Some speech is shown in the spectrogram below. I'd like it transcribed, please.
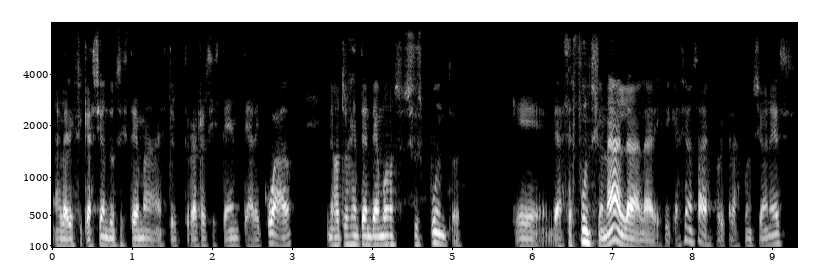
a la edificación de un sistema estructural resistente adecuado y nosotros entendemos sus puntos que, de hacer funcional la, la edificación, ¿sabes? Porque la función es,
